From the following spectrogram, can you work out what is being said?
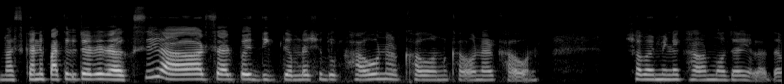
মাঝখানে পাতিলটারে রাখছি আর চারপাই দিক দিয়ে আমরা শুধু খাওন আর খাওন খাওন আর খাওন। সবাই মিলে খাওয়ার মজাই আলাদা।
